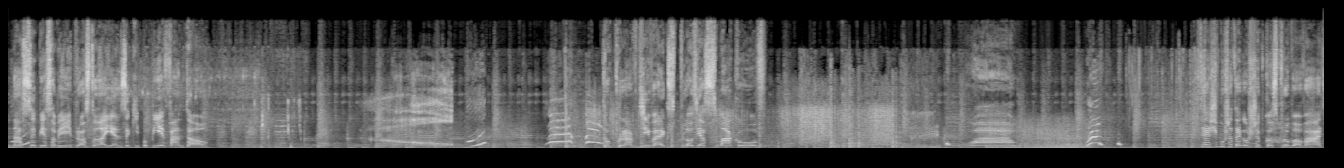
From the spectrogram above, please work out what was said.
Nasypię sobie jej prosto na język i popiję fantą. To prawdziwa eksplozja smaków. Wow. Też muszę tego szybko spróbować.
